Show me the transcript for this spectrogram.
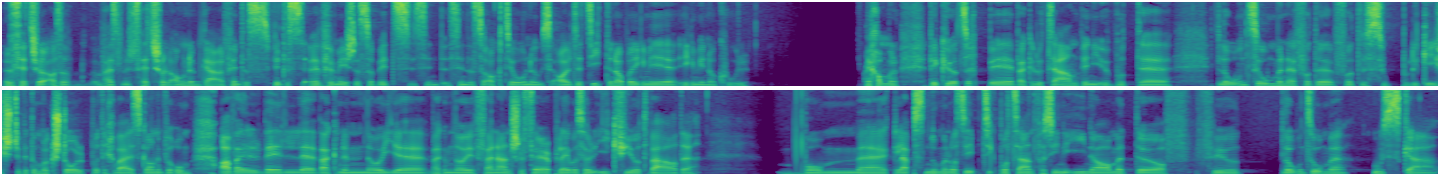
Das hat schon, also, weiss, das hat schon lange nicht mehr gegeben. Ich finde das, find das, für mich ist das so ein bisschen, sind, sind das so Aktionen aus alten Zeiten, aber irgendwie, irgendwie noch cool. Ich habe mal, bin kürzlich wegen Luzern bin ich über die, die Lohnsummen von der, von der Superligisten wieder mal gestolpert. Ich weiß gar nicht warum. Ah, weil, weil äh, wegen dem neuen, wegen dem neuen Financial Fairplay, was soll eingeführt werden, wo man, glaube ich, nur noch 70 Prozent von seinen Einnahmen darf für die Lohnsumme ausgeben.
